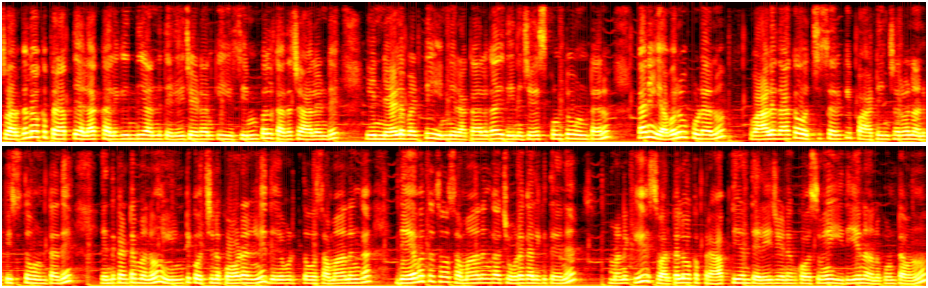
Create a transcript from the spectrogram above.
స్వర్గలోక ప్రాప్తి ఎలా కలిగింది అని తెలియజేయడానికి ఈ సింపుల్ కథ చాలండి. ఇన్నేళ్ళ బట్టి ఇన్ని రకాలుగా దీన్ని చేసుకుంటూ ఉంటారు. కానీ ఎవరూ కూడాను వాళ్ళ దాకా వచ్చేసరికి పాటించరు అని అనిపిస్తూ ఉంటుంది. ఎందుకంటే మనం ఇంటికి వచ్చిన కోడల్ని దేవుడితో సమానంగా దేవతతో సమానంగా చూడగలిగితేనే మనకి స్వర్గలోక ప్రాప్తి అని తెలియజేయడం కోసమే ఇది అని అనుకుంటాము.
